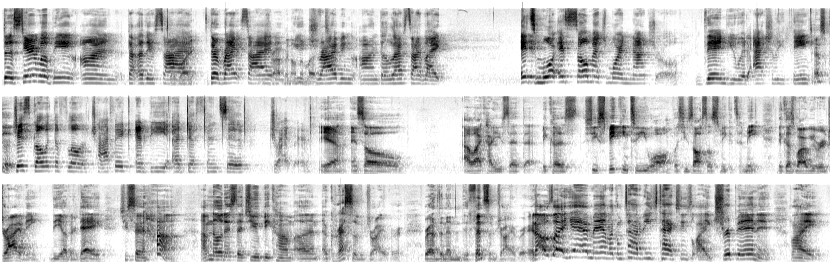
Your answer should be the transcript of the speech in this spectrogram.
the steering wheel being on the other side, right. the right side, driving and you the left. driving on the left side, like it's more it's so much more natural than you would actually think. That's good. Just go with the flow of traffic and be a defensive driver. Yeah, and so I like how you said that because she's speaking to you all, but she's also speaking to me. Because while we were driving the other day, she said, Huh, I've noticed that you become an aggressive driver rather than a defensive driver. And I was like, Yeah, man, like I'm tired of these taxis like tripping and like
